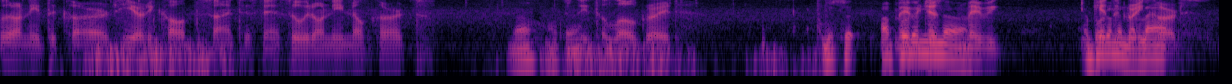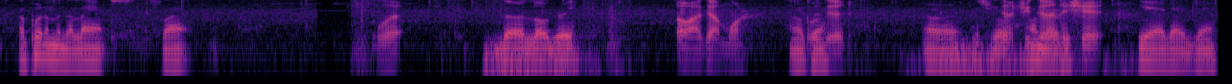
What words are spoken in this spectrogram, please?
We don't need the card. He already called the scientist in, so we don't need no cards. No, Okay. Just need the low grade. Just, uh, I put Maybe him just in the. maybe I put get him the in the green card. lamps. I put him in the lamps. Slap. what? The low grade. Oh, I got more. Okay. We're good. All right. Let's You roll. got your I'm gun ready. and shit. Yeah, I got a gun.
